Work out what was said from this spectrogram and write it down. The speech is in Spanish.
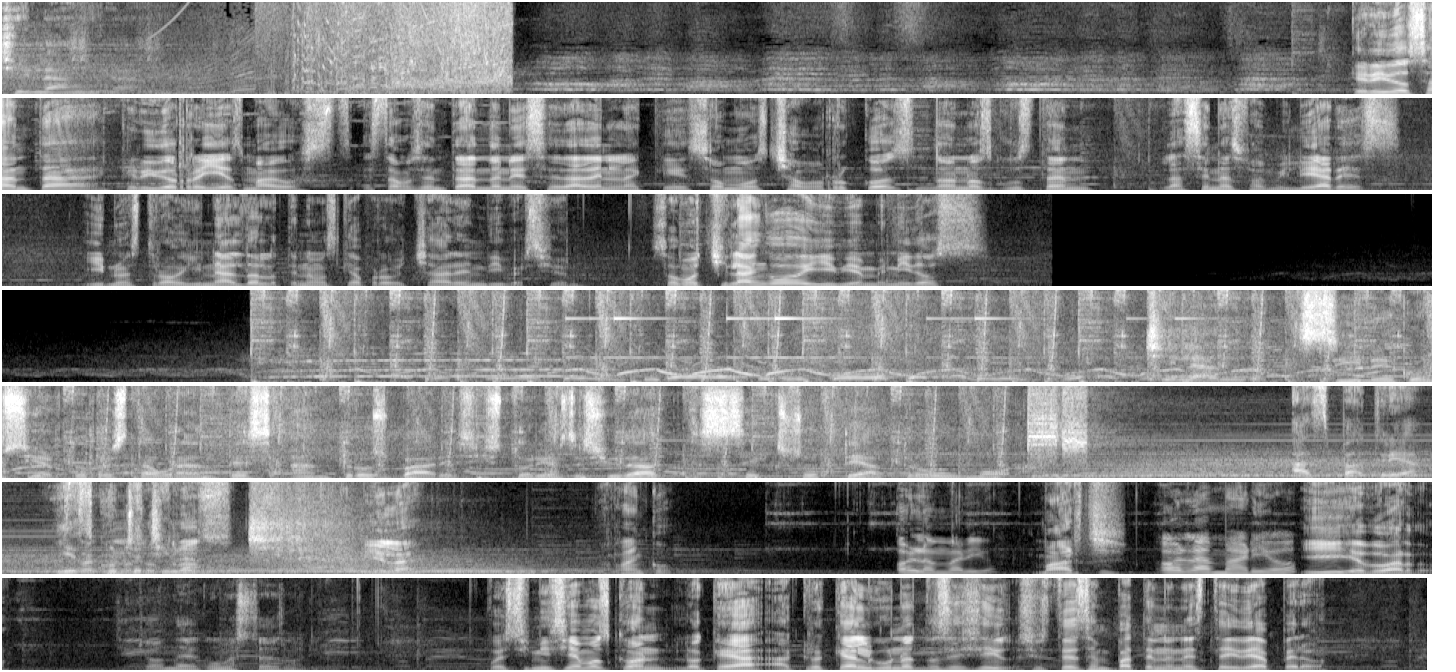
Chilango. Querido Santa, queridos Reyes Magos, estamos entrando en esa edad en la que somos chavorrucos, no nos gustan las cenas familiares y nuestro aguinaldo lo tenemos que aprovechar en diversión. Somos Chilango y bienvenidos. Chilango. Cine, conciertos, restaurantes, antros, bares, historias de ciudad, sexo, teatro, humor. Haz patria y Está escucha Chilango. Daniela, Arranco, Hola Mario. March Hola Mario. y Eduardo. ¿Qué onda? ¿Cómo estás, Mario? Pues iniciemos con lo que a- a- creo que algunos, no sé si, si ustedes empaten en esta idea, pero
